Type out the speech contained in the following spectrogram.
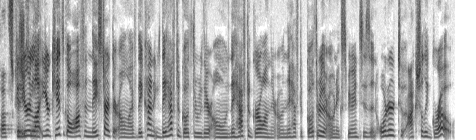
that's because your li- your kids go off and they start their own life they kind of they have to go through their own they have to grow on their own they have to go through their own experiences in order to actually grow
